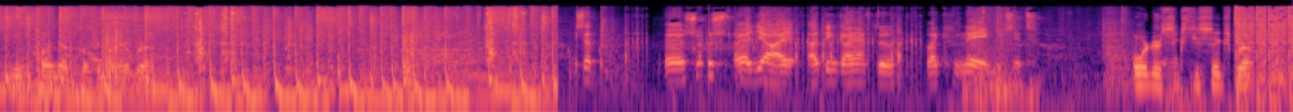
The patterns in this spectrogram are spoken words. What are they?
I need to find that fucking mayor, bro. Is that uh? Uh, yeah, I, I think I have to like name it. Order 66, bro.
